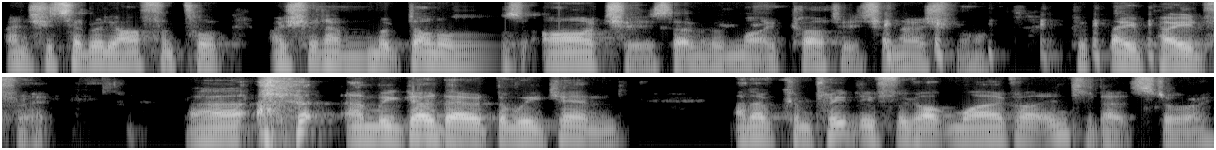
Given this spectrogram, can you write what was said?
And she said, really, I often thought I should have McDonald's arches over my cottage in Ashmore because they paid for it. Uh, and we go there at the weekend. And I've completely forgotten why I got into that story.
